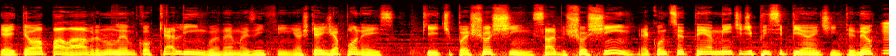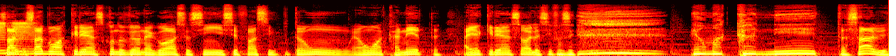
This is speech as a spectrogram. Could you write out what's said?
E aí tem uma palavra, não lembro qual é a língua, né? Mas enfim, acho que é em japonês que tipo é Shoshin, sabe? Shoshin é quando você tem a mente de principiante, entendeu? Uhum. Sabe, sabe uma criança quando vê um negócio assim e você fala assim, então é uma caneta? Aí a criança olha assim e fala assim: ah, é uma caneta, sabe?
